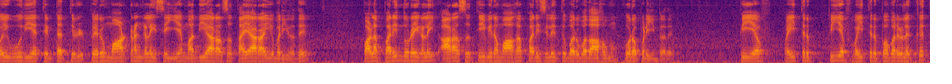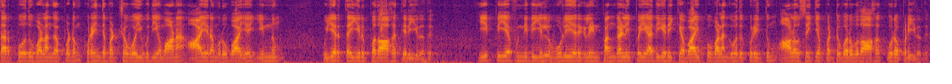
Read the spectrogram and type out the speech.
ஓய்வூதிய திட்டத்தில் பெரும் மாற்றங்களை செய்ய மத்திய அரசு தயாராகி வருகிறது. பல பரிந்துரைகளை அரசு தீவிரமாக பரிசீலித்து வருவதாகவும் கூறப்படுகின்றது. பிஎஃப் வைத்திரு பிஎஃப் வைத்திருப்பவர்களுக்கு தற்போது வழங்கப்படும் குறைந்தபட்ச ஓய்வூதியமான ஆயிரம் ரூபாயை இன்னும் உயர்த்த இருப்பதாக தெரிகிறது. இபிஎஃப் நிதியில் ஊழியர்களின் பங்களிப்பை அதிகரிக்க வாய்ப்பு வழங்குவது குறித்தும் ஆலோசிக்கப்பட்டு வருவதாக கூறப்படுகிறது.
